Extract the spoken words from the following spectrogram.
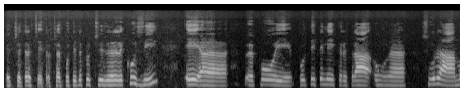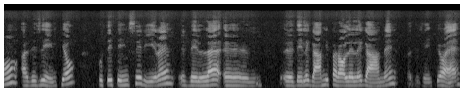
Eccetera eccetera. Cioè potete procedere così e uh, eh, poi potete mettere tra un eh, sul ramo ad esempio potete inserire del, eh, eh, dei legami parole legame ad esempio è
